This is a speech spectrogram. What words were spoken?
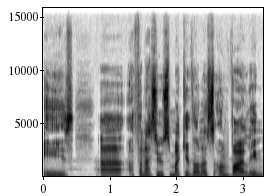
is uh, Athanasios Makedonas on violin,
